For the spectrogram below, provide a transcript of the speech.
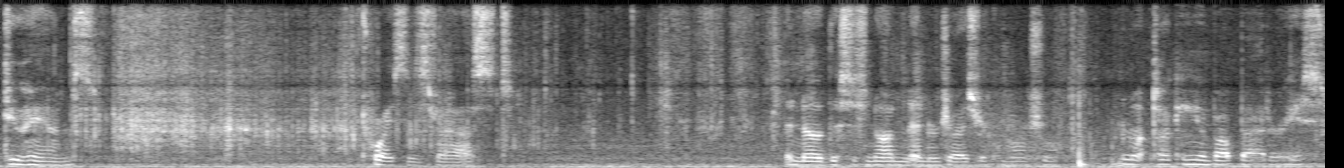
Two hands. Twice as fast. And no, this is not an Energizer commercial. I'm not talking about batteries.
